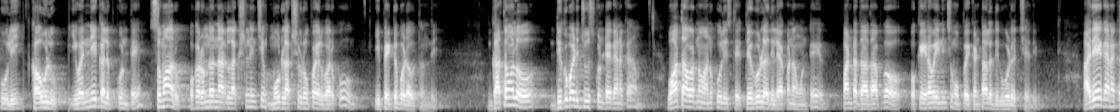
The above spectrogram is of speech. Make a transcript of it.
కూలి కౌలు ఇవన్నీ కలుపుకుంటే సుమారు ఒక రెండున్నర లక్షల నుంచి మూడు లక్షల రూపాయల వరకు ఈ పెట్టుబడి అవుతుంది. గతంలో దిగుబడి చూసుకుంటే గనక వాతావరణం అనుకూలిస్తే తెగుళ్ళు అది లేకుండా ఉంటే పంట దాదాపుగా ఒక ఇరవై నుంచి ముప్పై క్వింటాల దిగుబడి వచ్చేది. అదే గనక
